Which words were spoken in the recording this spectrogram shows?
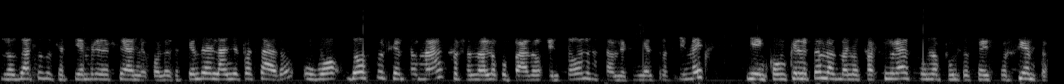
los datos de septiembre de este año con los de septiembre del año pasado, hubo 2% más personal ocupado en todos los establecimientos IMEX y en concreto las manufacturas 1.6%.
